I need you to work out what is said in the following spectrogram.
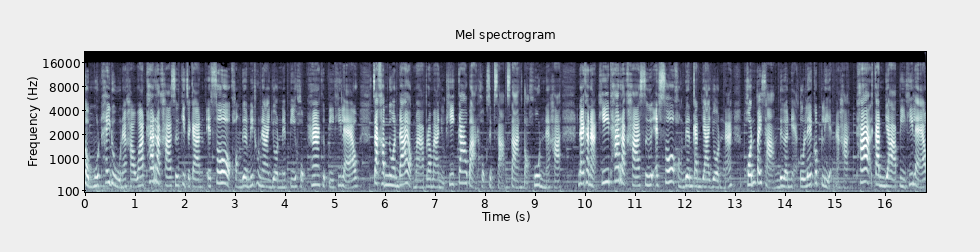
สมมุติให้ดูนะคะว่าถ้าราคาซื้อกิจการเอสโซของเดือนมิถุนายนในปี 65 คือปีที่แล้ว จะคำนวณได้ออกมาประมาณอยู่ที่ 9 บาท 63 สตางค์ต่อหุ้นนะคะ ในขณะที่ถ้าราคาซื้อเอสโซของเดือนกันยายนนะ พ้นไป 3 เดือนเนี่ย ตัวเลขก็เปลี่ยนนะคะ ถ้ากันยาปีที่แล้ว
